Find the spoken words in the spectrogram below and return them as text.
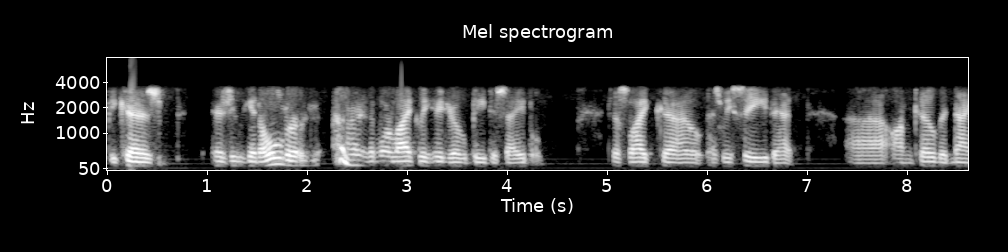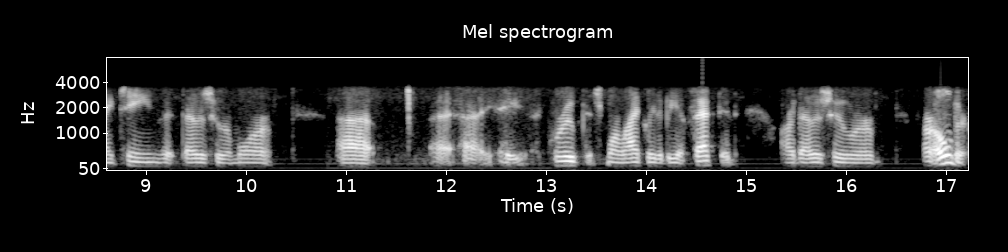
because as you get older, the more likelihood you'll be disabled. Just like uh, as we see that uh, on COVID 19, that those who are more, uh, a, a group that's more likely to be affected are those who are, are older.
